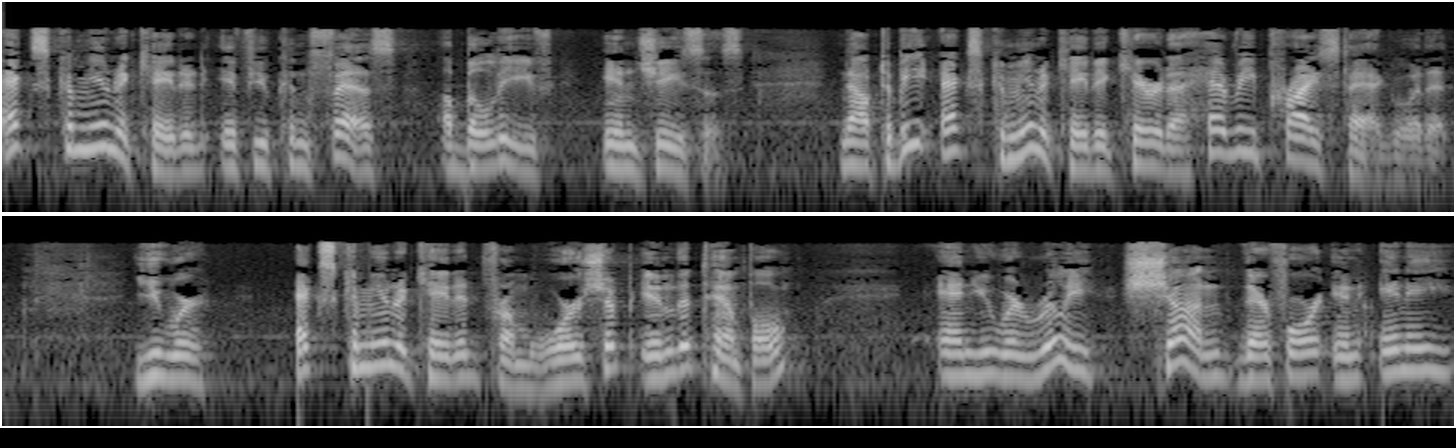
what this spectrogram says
excommunicated if you confess a belief in Jesus. Now, to be excommunicated carried a heavy price tag with it. You were excommunicated from worship in the temple, and you were really shunned, therefore, in any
